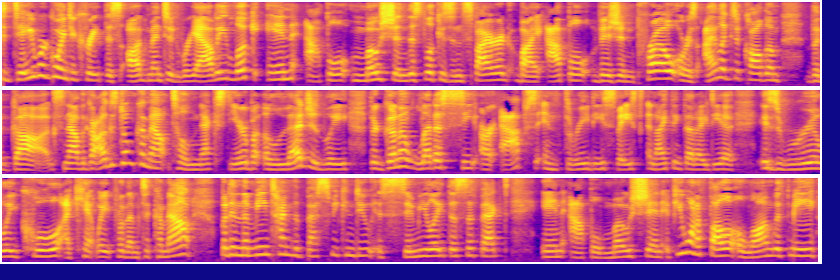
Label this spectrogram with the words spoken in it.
Today we're going to create this augmented reality look in Apple Motion. This look is inspired by Apple Vision Pro, or as I like to call them, the GOGs. Now the GOGs don't come out till next year, but allegedly they're gonna let us see our apps in 3D space, and I think that idea is really cool. I can't wait for them to come out. But in the meantime, the best we can do is simulate this effect in Apple Motion. If you want to follow along with me,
